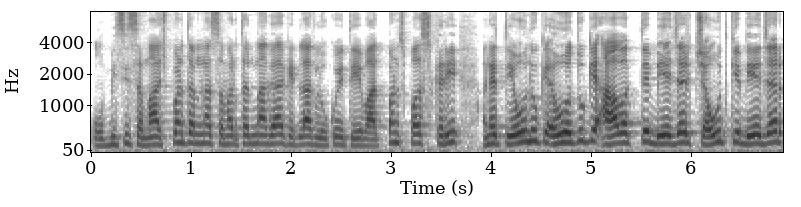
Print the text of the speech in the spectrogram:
ઓબીસી સમાજ પણ તેમના સમર્થનમાં ગયા. કેટલાક લોકોએ તે વાત પણ સ્પષ્ટ કરી અને તેઓનું કહેવું હતું કે આ વખતે બે હજાર ચૌદ કે બે હજાર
